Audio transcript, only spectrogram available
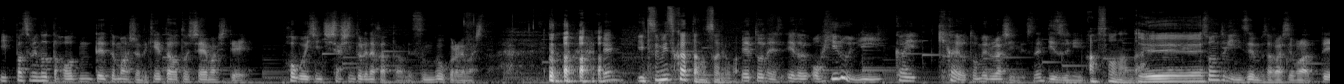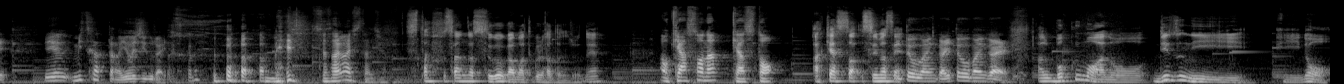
一発目乗ったホーンテッドマンションで携帯落としちゃいましてほぼ一日写真撮れなかったんですんごい怒られました。えいつ見つかったのそれは？えっとね、えっと、お昼に一回機械を止めるらしいんですねディズニーあそうなんだ。へえ。その時に全部探してもらってえ見つかったのが4時ぐらいですかね。めっちゃ探したじスタッフさんがすごい頑張ってくれはったんでしょうね。ゃんあキャストな？キャスト。あキャスト。すいません。行ったことないんかい行ったことないんかい。あの僕もあのディズニーの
